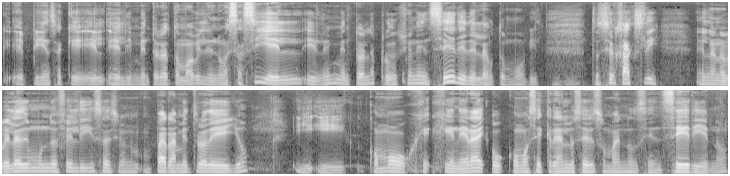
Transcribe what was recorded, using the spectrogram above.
que piensa que él, él inventó el automóvil, y no es así, él, él inventó la producción en serie del automóvil. Entonces Huxley, en la novela de Un Mundo Feliz, hace un, parámetro de ello y, y cómo ge- genera o cómo se crean los seres humanos en serie, ¿no?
